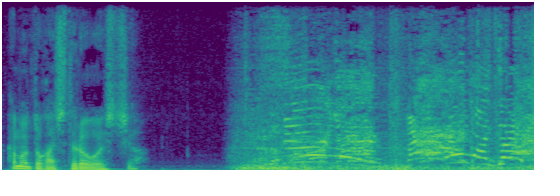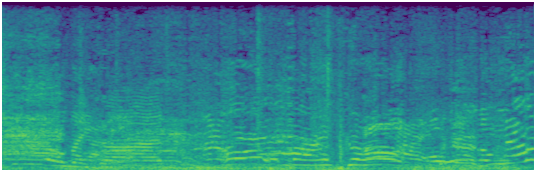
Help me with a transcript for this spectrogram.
한번 또 같이 들어보시죠. God. Oh my god. No.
